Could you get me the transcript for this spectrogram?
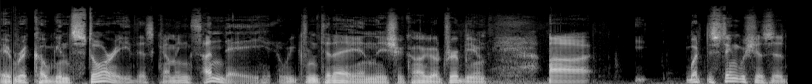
a Rick Kogan story this coming Sunday, a week from today, in the Chicago Tribune. Uh, what distinguishes it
